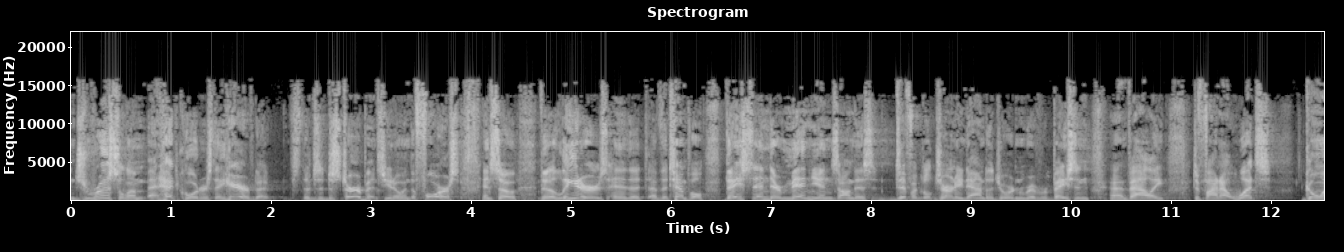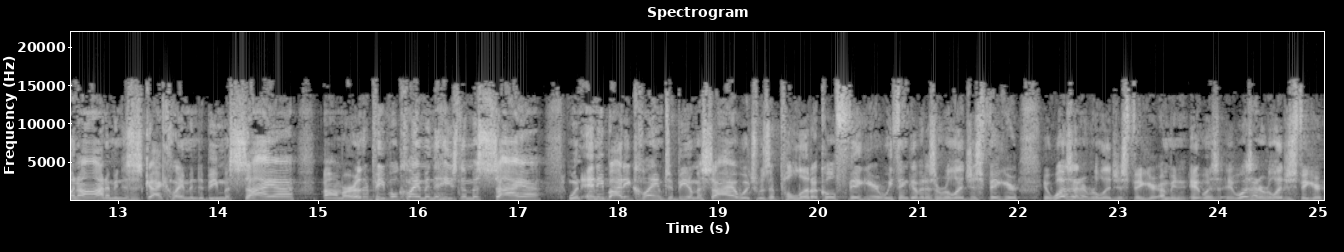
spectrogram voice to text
in Jerusalem at headquarters, they hear that there's a disturbance, you know, in the force. And so the leaders the, of the temple, they send their minions on this difficult journey down to the Jordan River Basin uh, Valley to find out what's going on? I mean, is this guy claiming to be Messiah? Um, are other people claiming that he's the Messiah? When anybody claimed to be a Messiah, which was a political figure, we think of it as a religious figure. It wasn't a religious figure. I mean, it was it wasn't a religious figure.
